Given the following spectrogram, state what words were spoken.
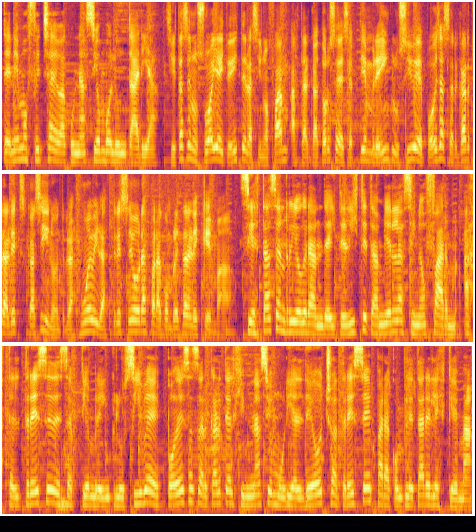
tenemos fecha de vacunación voluntaria. Si estás en Ushuaia y te diste la Sinopharm hasta el 14 de septiembre, inclusive podés acercarte al ex casino entre las 9 y las 13 horas para completar el esquema. Si estás en Río Grande y te diste también la Sinopharm hasta el 13 de septiembre inclusive, podés acercarte al gimnasio Muriel de 8 a 13 para completar el esquema.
